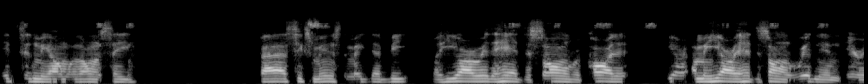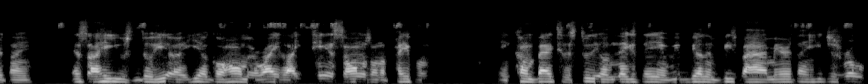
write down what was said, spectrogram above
it took me almost I want to say five six minutes to make that beat, but he already had the song recorded. He, I mean, he already had the song written and everything. That's how he used to do. He'll he'll go home and write like ten songs on a paper, and come back to the studio the next day and we building beats behind everything he just wrote.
